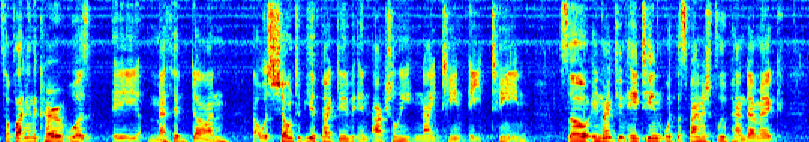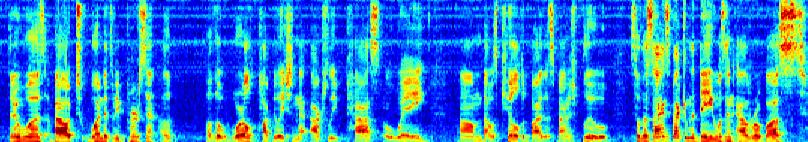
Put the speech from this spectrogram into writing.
So flattening the curve was a method done that was shown to be effective in actually 1918. So in 1918 with the Spanish flu pandemic, there was about 1 to 3% of of the world population that actually passed away um, that was killed by the Spanish flu. So the science back in the day wasn't as robust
